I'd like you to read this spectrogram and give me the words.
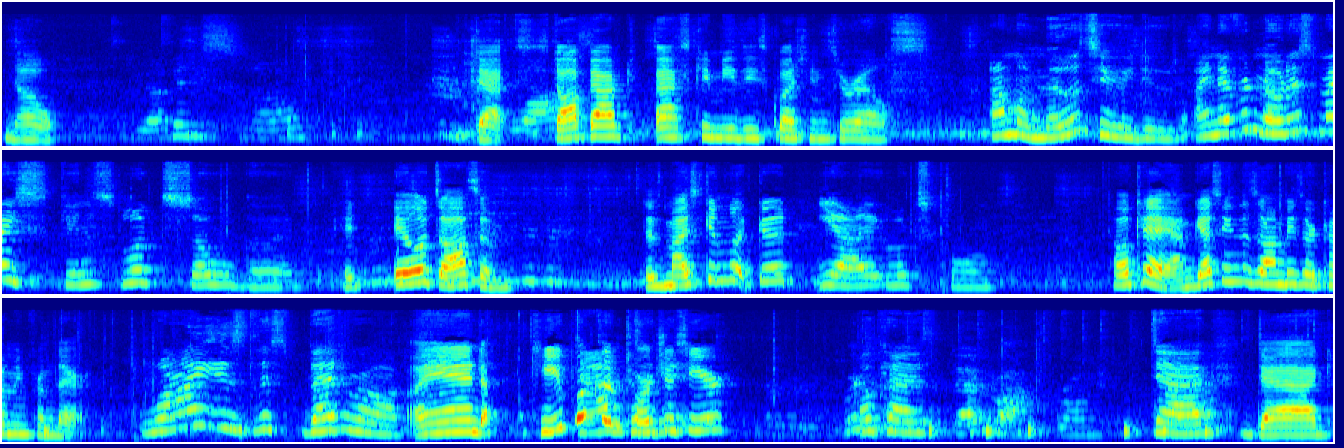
No, Do you have any snow? Dad, stop asking me these questions or else. I'm a military dude. I never noticed my skin looked so good. It it looks awesome. Does my skin look good? Yeah, it looks cool. Okay, I'm guessing the zombies are coming from there. Why is this bedrock? And can you put Dad, some torches today- here? Where's Okay. this bedrock from? Dag. Dag.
